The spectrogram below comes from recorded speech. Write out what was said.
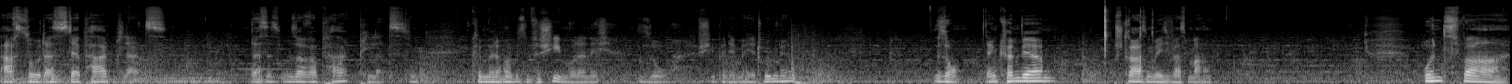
Ach so, das ist der Parkplatz. Das ist unser Parkplatz. Den können wir doch mal ein bisschen verschieben, oder nicht? So, schieben wir den mal hier drüben hin. So, dann können wir straßenmäßig was machen. Und zwar...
